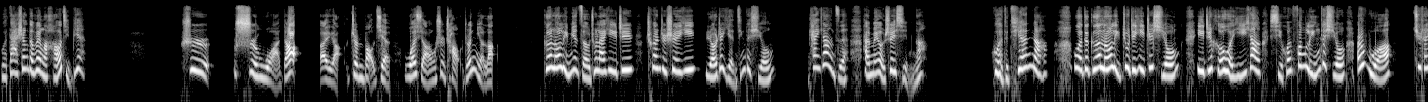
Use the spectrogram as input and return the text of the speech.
我大声的问了好几遍：“是，是我的。哎呀，真抱歉，我想是吵着你了。”阁楼里面走出来一只穿着睡衣、揉着眼睛的熊，看样子还没有睡醒呢。我的天哪！我的阁楼里住着一只熊，一只和我一样喜欢风铃的熊，而我居然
